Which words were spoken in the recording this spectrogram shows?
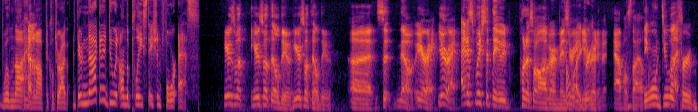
will not have No. an optical drive. They're not going to do it on the PlayStation 4S. Here's what here's what they'll do. Here's what they'll do. Uh, so no, you're right. You're right. I just wish that they would put us all out of our misery Oh, and get agree. rid of it, Apple style. They won't do But- it for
